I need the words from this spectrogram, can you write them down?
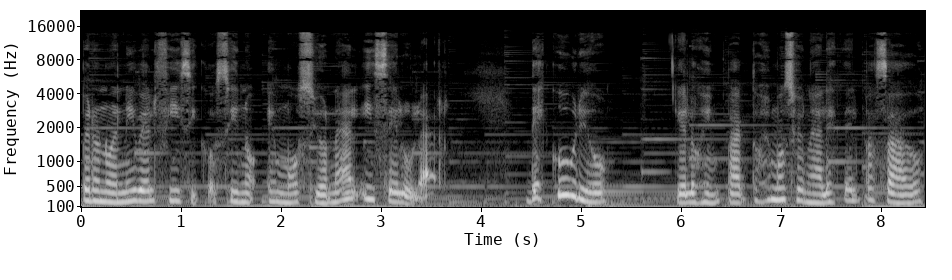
pero no a nivel físico, sino emocional y celular. Descubrió que los impactos emocionales del pasado,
